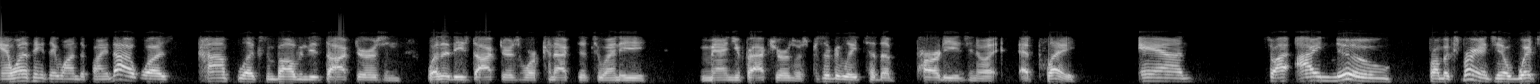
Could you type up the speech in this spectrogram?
and one of the things they wanted to find out was conflicts involving these doctors and whether these doctors were connected to any manufacturers or specifically to the parties, you know, at, at play. And so I, I knew from experience, you know, which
